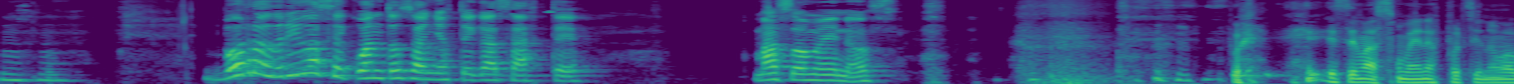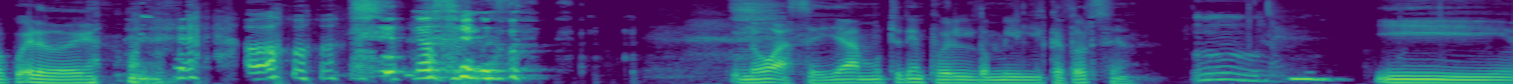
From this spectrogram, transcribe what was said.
Ujú. ¿Vos, Rodrigo, hace cuántos años te casaste? Más o menos. Pues, ese más o menos por si no me acuerdo. ¿eh? Oh, No sé, no sé. No, hace ya mucho tiempo, el 2014. Mm. Y,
